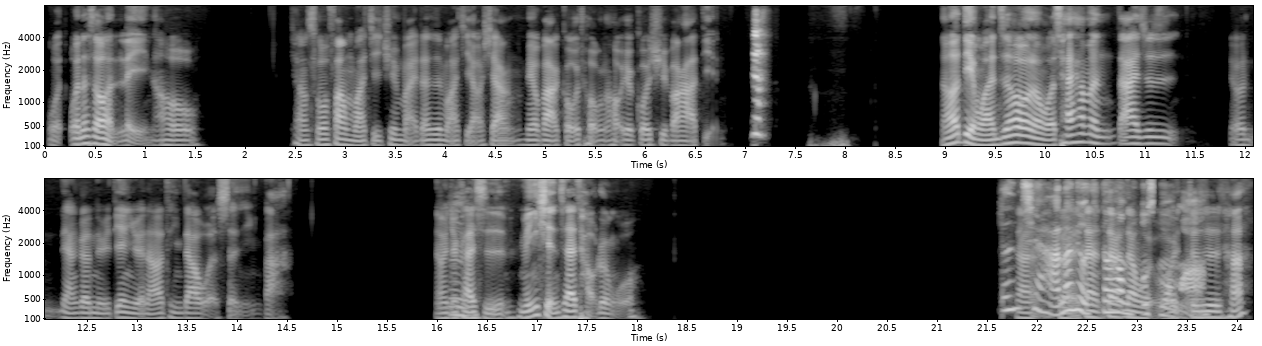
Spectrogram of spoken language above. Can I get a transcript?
我我那时候很累，然后。想说放马吉去买，但是马吉好像没有办法沟通，然后我就过去帮他点。然后点完之后呢，我猜他们大概就是有两个女店员，然后听到我的声音吧，然后就开始明显是在讨论我。真假？那你有听到他们说什么吗？就是哈，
